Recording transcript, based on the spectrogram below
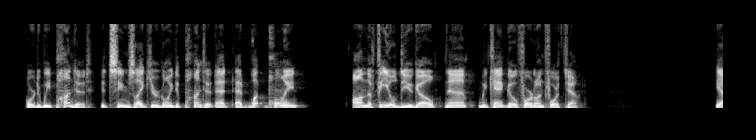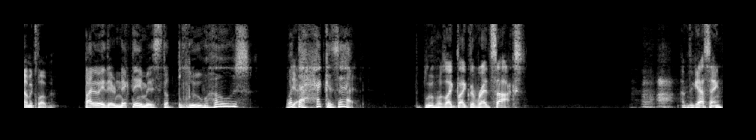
or do we punt it? It seems like you're going to punt it. At at what point on the field do you go? Nah, we can't go for it on fourth down. Yeah, McLovin. By the way, their nickname is the Blue Hose. What Yeah. the heck is that? The Blue Hose, like like the Red Sox. I'm guessing.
